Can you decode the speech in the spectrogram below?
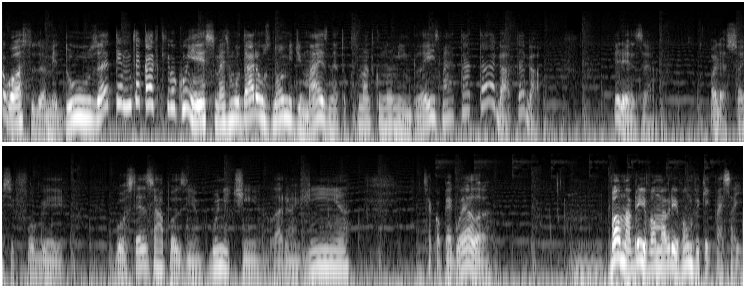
Eu gosto da Medusa. É, tem muita carta que eu conheço, mas mudaram os nomes demais, né? Tô acostumado com o nome em inglês, mas tá, tá legal, tá legal. Beleza. Olha só esse fogo aí. Gostei dessa raposinha. Bonitinha. Laranjinha. Será que eu pego ela? Hum, vamos abrir, vamos abrir. Vamos ver o que, que vai sair.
